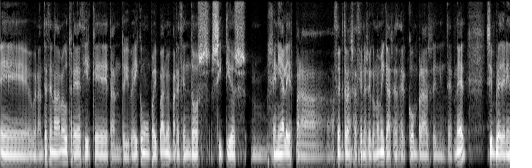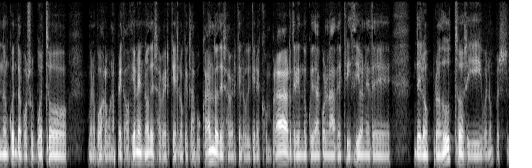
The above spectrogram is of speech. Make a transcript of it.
Eh, bueno, antes de nada me gustaría decir que tanto eBay como PayPal me parecen dos sitios mm, geniales para hacer transacciones económicas, hacer compras en Internet, siempre teniendo en cuenta, por supuesto, bueno, pues algunas precauciones, ¿no? De saber qué es lo que estás buscando, de saber qué es lo que quieres comprar, teniendo cuidado con las descripciones de, los productos y, bueno, pues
